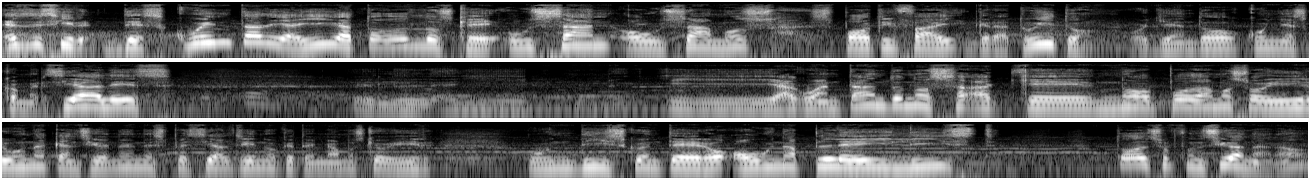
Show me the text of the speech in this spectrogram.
Es decir, descuenta de ahí a todos los que usan o usamos Spotify gratuito, oyendo cuñas comerciales y, aguantándonos a que no podamos oír una canción en especial, sino que tengamos que oír un disco entero o una playlist. Todo eso funciona, ¿no?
